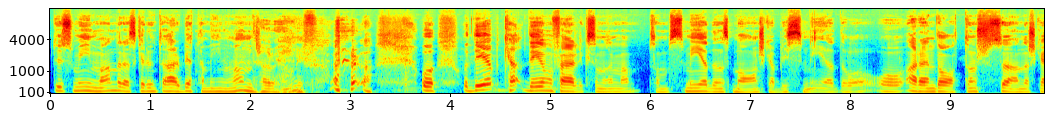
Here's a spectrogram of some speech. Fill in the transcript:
du som är invandrare, ska du inte arbeta med invandrare? Mm. och och det, det är ungefär liksom som, som smedens barn ska bli smed och, och arrendatorns söner ska,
